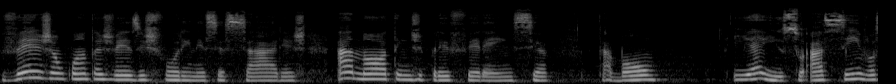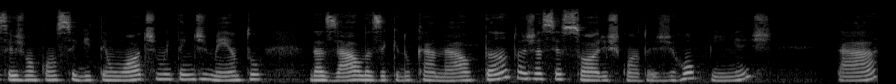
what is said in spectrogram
vejam quantas vezes forem necessárias, anotem de preferência, tá bom? E é isso. Assim vocês vão conseguir ter um ótimo entendimento das aulas aqui do canal, tanto as de acessórios quanto as de roupinhas, tá?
